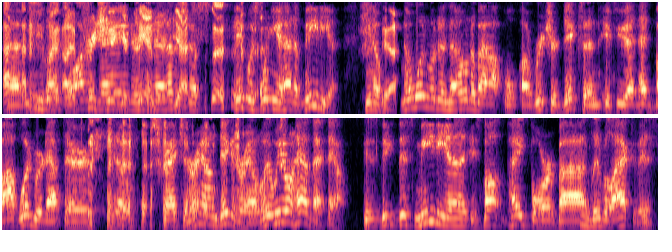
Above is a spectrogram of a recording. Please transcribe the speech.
Uh, if I- I appreciate your Watergate or any of candor, yes. stuff, it was when you had a media. You know, Yeah. no one would have known about uh, Richard Nixon if you hadn't had Bob Woodward out there, you know, scratching around, digging around. Well, we don't have that now. This media is bought and paid for by Mm-hmm. liberal activists,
